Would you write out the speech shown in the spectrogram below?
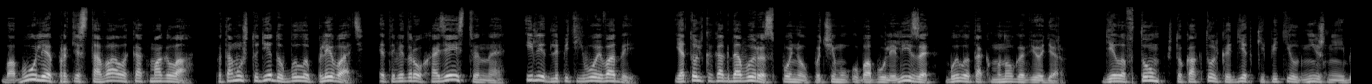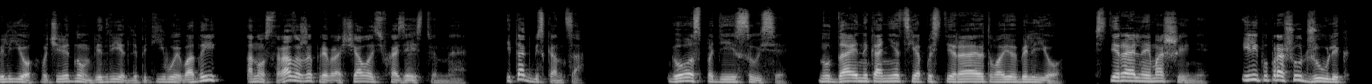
Бабуля протестовала как могла, потому что деду было плевать, это ведро хозяйственное или для питьевой воды. Я только когда вырос понял, почему у бабули Лизы было так много ведер. Дело в том, что как только дед кипятил нижнее белье в очередном ведре для питьевой воды, оно сразу же превращалось в хозяйственное. И так без конца. Господи Иисусе, ну дай, наконец, я постираю твое белье. В стиральной машине. Или попрошу Джулик,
